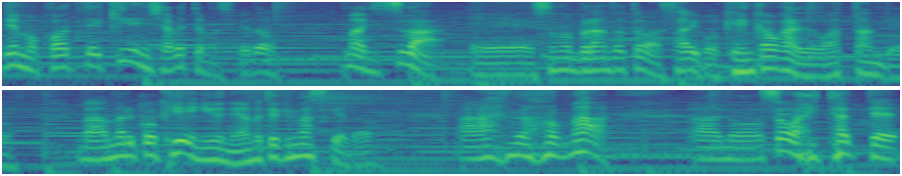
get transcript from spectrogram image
でもこうやって綺麗に喋ってますけどまあ実は、えー、そのブランドとは最後喧嘩別れで終わったんで、まあ、あんまりこう綺麗に言うのやめときますけどあの まああのそうは言ったって、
